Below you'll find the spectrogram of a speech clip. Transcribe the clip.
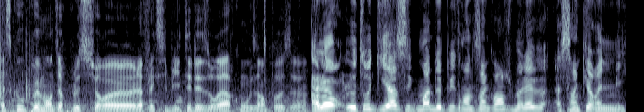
Est-ce que vous pouvez m'en dire plus sur euh, la flexibilité des horaires qu'on vous impose euh Alors, le truc qu'il y a, c'est que moi, depuis 35 ans, je me lève à 5h30.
